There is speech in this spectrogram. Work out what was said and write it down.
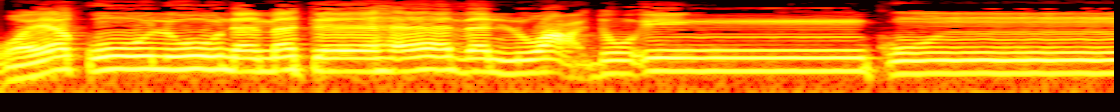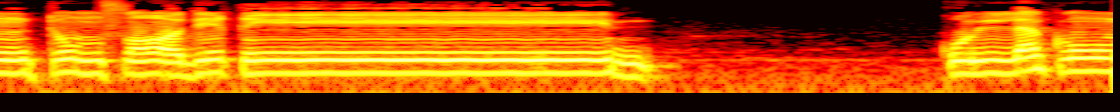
ويقولون متى هذا الوعد إن كنتم صادقين قل لكم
